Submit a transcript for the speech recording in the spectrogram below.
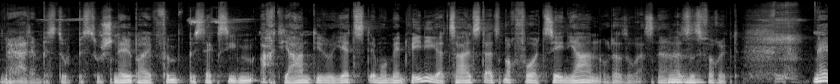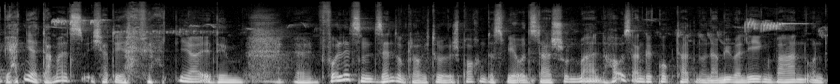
naja, dann bist du, bist du schnell bei fünf bis sechs, sieben, acht Jahren, die du jetzt im Moment weniger zahlst als noch vor zehn Jahren oder sowas. Ne? Also mhm. ist verrückt. Naja, wir hatten ja damals, ich hatte ja, wir hatten ja in dem äh, vorletzten Sendung, glaube ich, darüber gesprochen, dass wir uns da schon mal ein Haus angeguckt hatten und am Überlegen waren. Und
